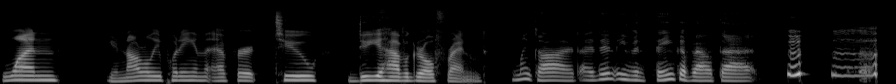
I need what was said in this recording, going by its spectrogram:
one you're not really putting in the effort two Do you have a girlfriend? Oh my god, I didn't even think about that.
